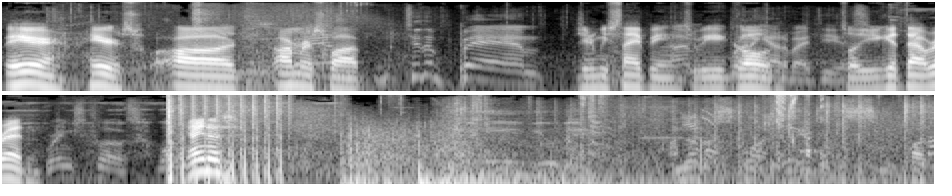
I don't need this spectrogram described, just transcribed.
here, here. Uh, armor swap. You're gonna be sniping, so we get gold. out of ideas. So you get that red. Behind us. Enemy in view there. Another squad taking the scene. Level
